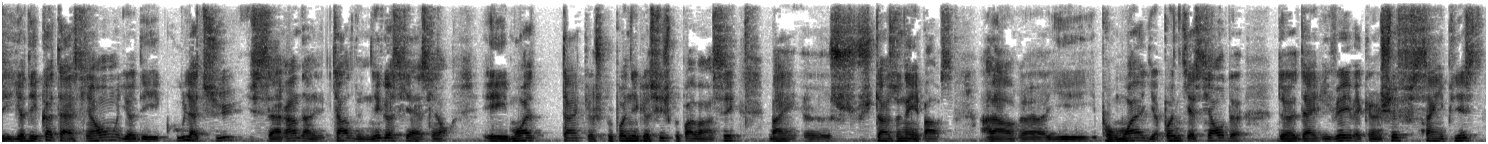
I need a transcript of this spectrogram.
il y a des cotations, il y a des coûts là-dessus. Ça rentre dans le cadre d'une négociation. Et moi, tant que je peux pas négocier, je peux pas avancer, ben je suis dans une impasse. Alors, pour moi, il n'y a pas une question de d'arriver avec un chiffre simpliste.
